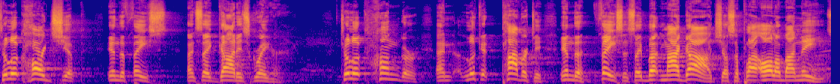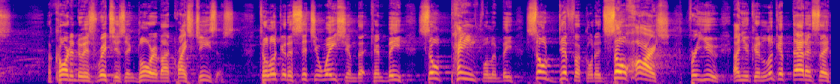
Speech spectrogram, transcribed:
to look hardship in the face and say, God is greater, to look hunger and look at poverty in the face and say, But my God shall supply all of my needs according to his riches and glory by Christ Jesus. To look at a situation that can be so painful and be so difficult and so harsh for you, and you can look at that and say,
